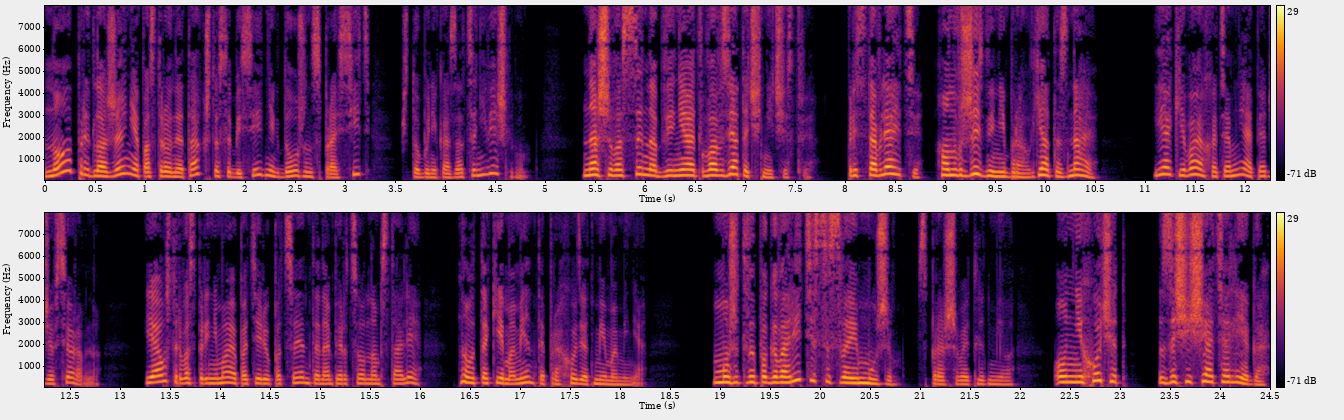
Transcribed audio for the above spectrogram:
но предложение построено так, что собеседник должен спросить, чтобы не казаться невежливым. Нашего сына обвиняют во взяточничестве. Представляете? Он в жизни не брал, я-то знаю. Я киваю, хотя мне опять же все равно. Я остро воспринимаю потерю пациента на операционном столе, но вот такие моменты проходят мимо меня. «Может, вы поговорите со своим мужем?» — спрашивает Людмила. «Он не хочет защищать Олега».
